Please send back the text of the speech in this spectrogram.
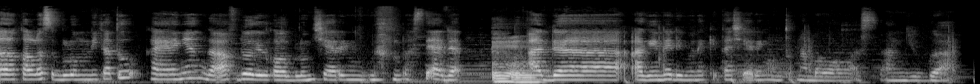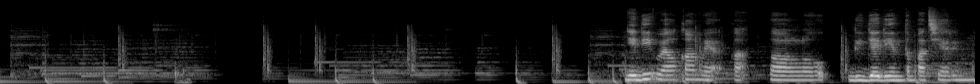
eh, kalau sebelum menikah tuh kayaknya nggak afdol gitu kalau belum sharing pasti ada Hmm, ada agenda di mana kita sharing untuk nambah wawasan juga. Jadi welcome ya kak kalau dijadiin tempat sharing,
